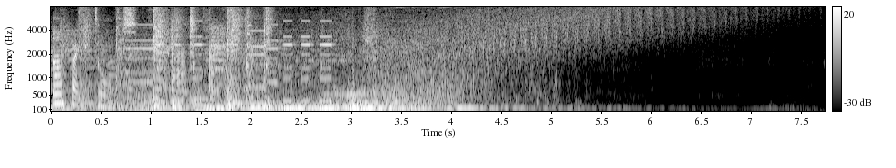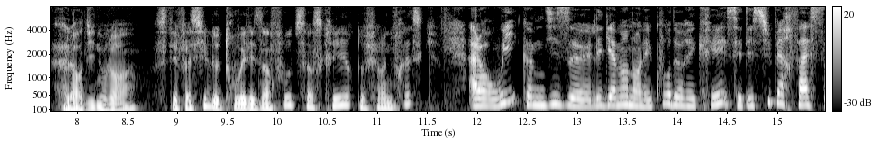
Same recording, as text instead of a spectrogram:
Impactante. Alors, dis-nous, Laura, c'était facile de trouver les infos, de s'inscrire, de faire une fresque? Alors oui, comme disent euh, les gamins dans les cours de récré, c'était super face.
